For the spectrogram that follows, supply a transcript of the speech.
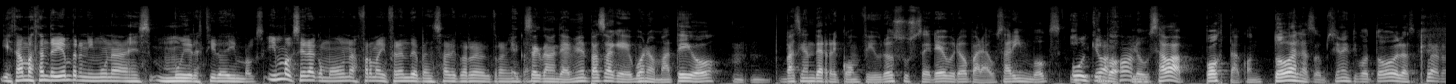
Y están bastante bien, pero ninguna es muy del estilo de Inbox. Inbox era como una forma diferente de pensar el correo electrónico. Exactamente, a mí me pasa que, bueno, Mateo mm, básicamente reconfiguró su cerebro para usar Inbox y Uy, qué tipo, bajón. lo usaba posta con todas las opciones, tipo todos los Claro.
